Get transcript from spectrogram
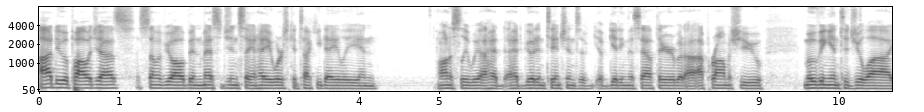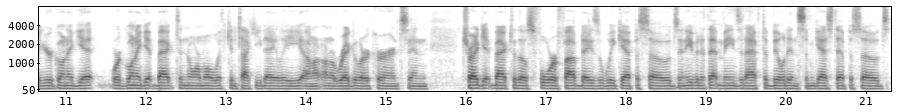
I do apologize. Some of you all have been messaging saying, "Hey, where's Kentucky Daily?" And honestly, we I had I had good intentions of, of getting this out there, but I, I promise you, moving into July, you're going to get we're going to get back to normal with Kentucky Daily on a, on a regular occurrence and try to get back to those four or five days a week episodes. And even if that means that I have to build in some guest episodes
